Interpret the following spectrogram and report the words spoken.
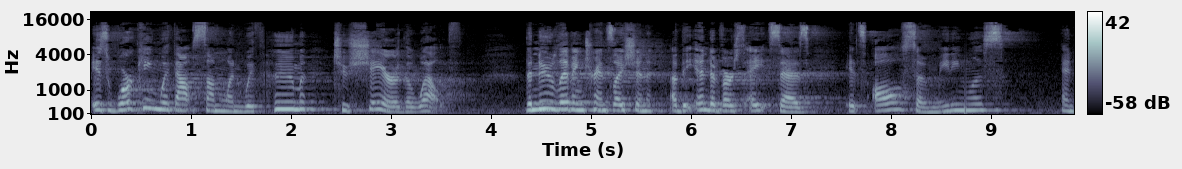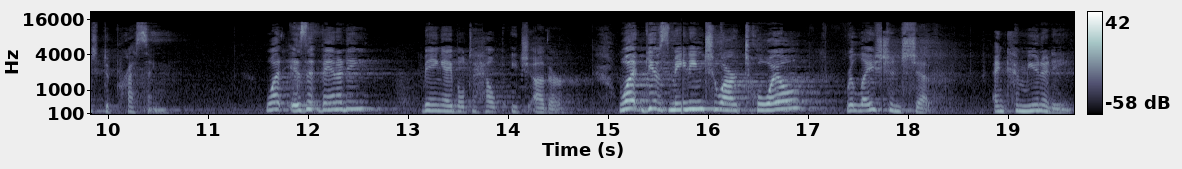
is working without someone with whom to share the wealth. The New Living Translation of the end of verse 8 says, It's all so meaningless and depressing. What isn't vanity? Being able to help each other. What gives meaning to our toil? Relationship and community.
